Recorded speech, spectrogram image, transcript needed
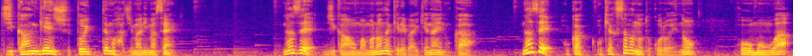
時間厳守と言っても始まりません。なぜ時間を守らなければいけないのかなぜお客様のところへの訪問は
